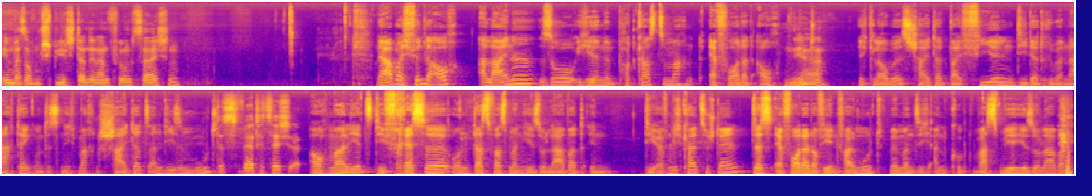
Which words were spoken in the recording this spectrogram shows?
irgendwas auf dem Spiel stand, in Anführungszeichen. Ja, aber ich finde auch, alleine so hier einen Podcast zu machen, erfordert auch Mut. Ja. Ich glaube, es scheitert bei vielen, die darüber nachdenken und es nicht machen, scheitert es an diesem Mut. Das wäre tatsächlich auch mal jetzt die Fresse und das, was man hier so labert, in die Öffentlichkeit zu stellen. Das erfordert auf jeden Fall Mut, wenn man sich anguckt, was wir hier so labern.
